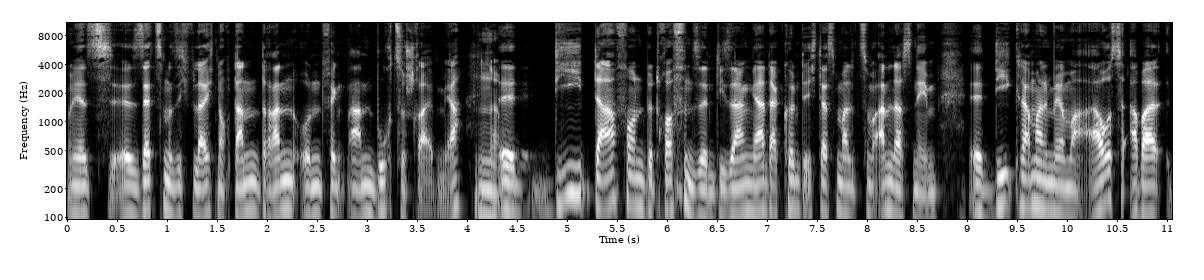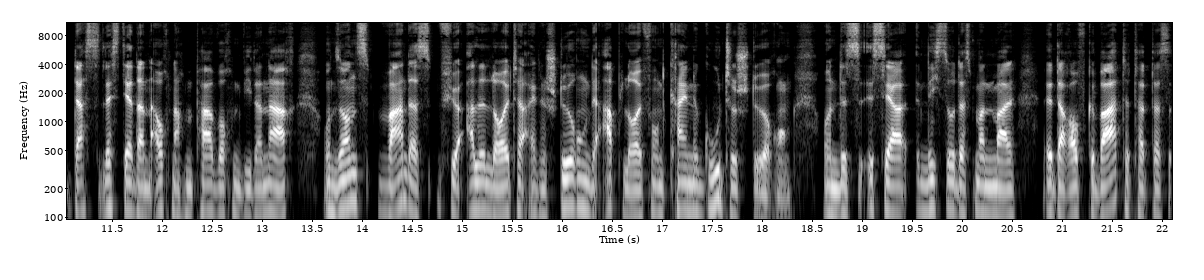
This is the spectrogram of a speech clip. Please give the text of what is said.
und jetzt äh, setzt man sich vielleicht noch dann dran und fängt mal an, ein Buch zu schreiben, ja. ja. Äh, die davon betroffen sind, die sagen, ja, da könnte ich das mal zum Anlass nehmen. Äh, die klammern mir mal aus, aber das lässt ja dann auch nach ein paar Wochen wieder nach und sonst war das für alle Leute eine Störung der Abläufe und keine gute Störung und es ist ja nicht so, dass man mal äh, darauf gewartet hat, dass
